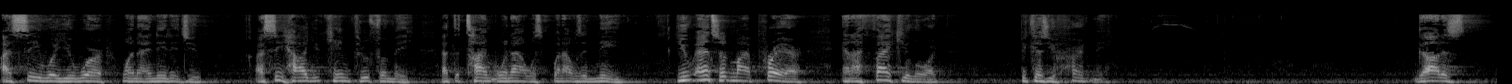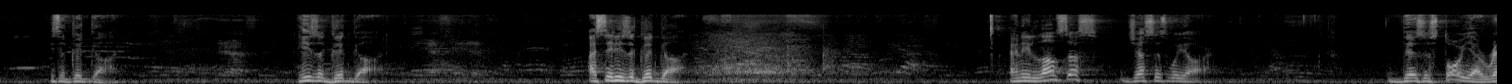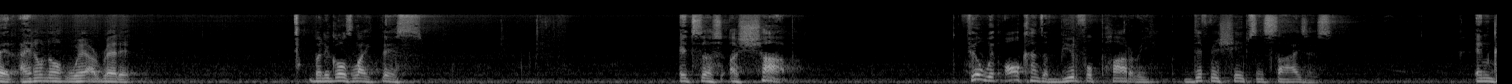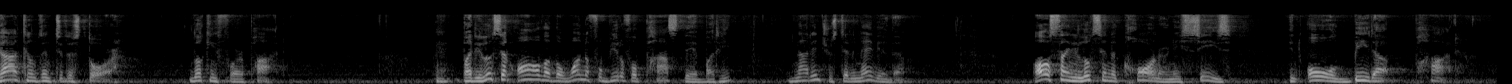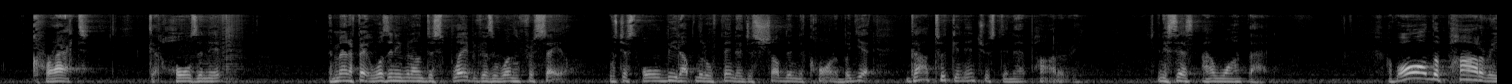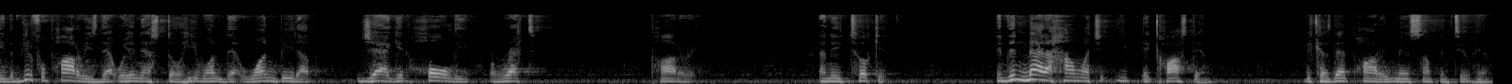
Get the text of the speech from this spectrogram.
i see where you were when i needed you. I see how you came through for me at the time when i was when i was in need. You answered my prayer and i thank you lord because you heard me god is he's a good god He's a good God. I said, He's a good God. And He loves us just as we are. There's a story I read. I don't know where I read it, but it goes like this it's a, a shop filled with all kinds of beautiful pottery, different shapes and sizes. And God comes into the store looking for a pot. But he looks at all of the wonderful, beautiful pots there, but he's not interested in any of them. All of a sudden, he looks in the corner and he sees an old, beat up pot, cracked, got holes in it. As a matter of fact, it wasn't even on display because it wasn't for sale. It was just old, beat up little thing that just shoved in the corner. But yet, God took an interest in that pottery. And he says, I want that. Of all the pottery, the beautiful potteries that were in that store, he wanted that one beat up jagged, holy, wrecked pottery. And he took it. It didn't matter how much it, cost him because that pottery meant something to him.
